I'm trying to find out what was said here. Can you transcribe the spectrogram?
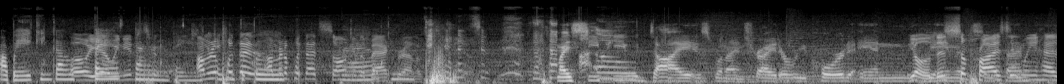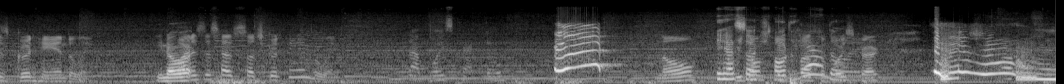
Or we can go Oh yeah, we need to. I'm gonna put that. I'm gonna put that song in the background. Of the video. My Uh-oh. CPU dies when I try to record and. Yo, game this at the same surprisingly has good handling. You know what? Why what? does this have such good handling? that voice crack though. No, It has we don't talk good about the voice crack.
